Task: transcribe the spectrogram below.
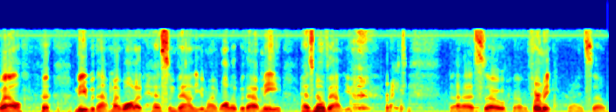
Well, me without my wallet has some value. My wallet without me has no value, right? Uh, so uh, for me, right? So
